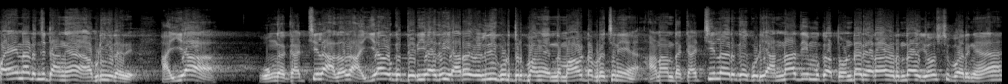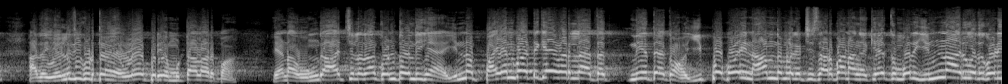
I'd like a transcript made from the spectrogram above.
பயனடைஞ்சிட்டாங்க அப்படிங்கிறாரு. ஐயா உங்கள் கட்சியில் அதாவது ஐயாவுக்கு தெரியாது யாரோ எழுதி கொடுத்துருப்பாங்க இந்த மாவட்ட பிரச்சனையை. ஆனால் அந்த கட்சியில் இருக்கக்கூடிய அதிமுக தொண்டர் யாராவது இருந்தால் யோசிச்சு பாருங்க. அதை எழுதி கொடுத்தவங்க எவ்வளோ பெரிய முட்டாளாக இருப்பான். ஏன்னா உங்க ஆட்சியில தான் கொண்டு வந்தீங்க. இன்னும் பயன்பாட்டுக்கே வரல நீர் தேக்கம் இப்போ போய் நாம் தமிழ் கட்சி சார்பா நாங்க கேட்கும்போது இன்னும் அறுபது கோடி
